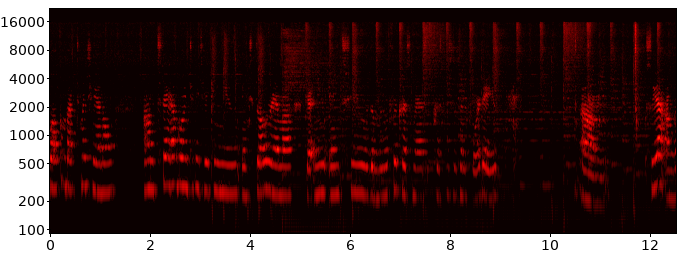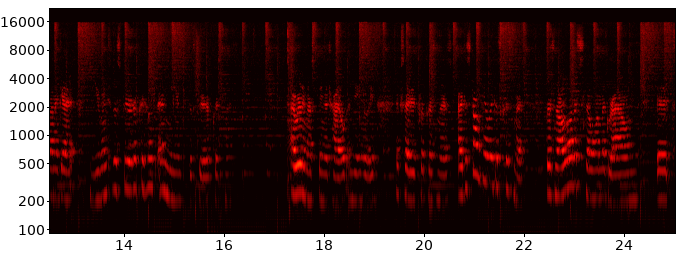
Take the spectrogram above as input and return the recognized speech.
welcome back to my channel. Um, today I'm going to be taking you into Dollarama, getting you into the mood for Christmas. Christmas is in four days. Um, so yeah, I'm going to get you into the spirit of Christmas and me into the spirit of Christmas. I really miss being a child and being really excited for Christmas. I just don't feel like it's Christmas. There's not a lot of snow on the ground. It's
